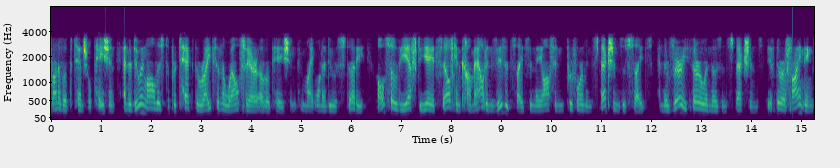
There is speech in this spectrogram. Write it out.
front of a potential patient patient. And they're doing all this to protect the rights and the welfare of a patient who might want to do a study. Also, the FDA itself can come out and visit sites, and they often perform inspections of sites, and they're very thorough in those inspections. If there are findings,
